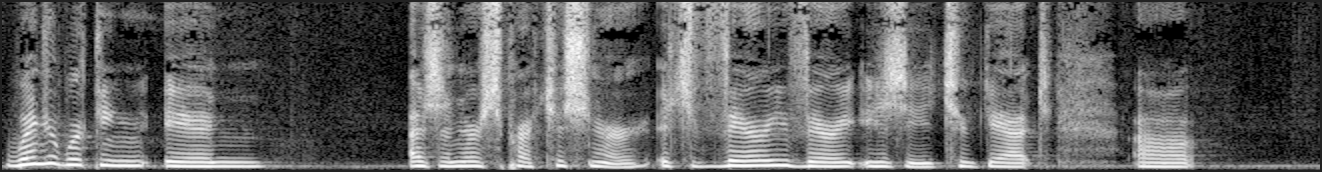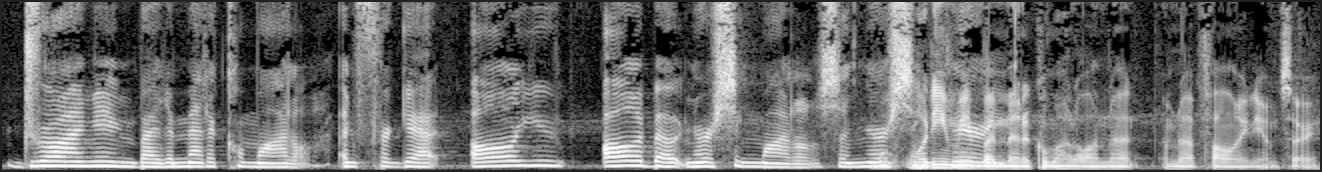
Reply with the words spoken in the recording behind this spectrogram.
when you're working in as a nurse practitioner, it's very very easy to get. Uh, drawn in by the medical model and forget all you all about nursing models and nursing. What do you mean by medical model? I'm not. I'm not following you. I'm sorry.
